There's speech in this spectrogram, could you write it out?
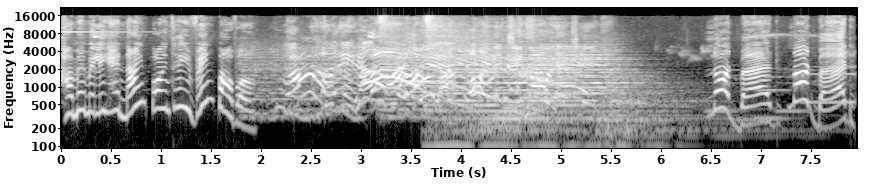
हमें मिली है 9.3 wing power Not bad, not bad.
